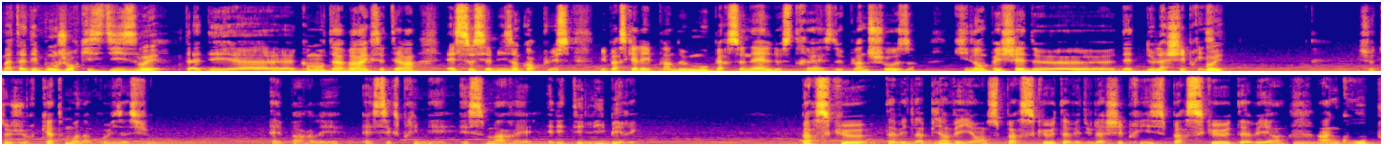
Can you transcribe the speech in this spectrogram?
bah, t'as des bons jours qui se disent. Oui t'as des euh, commentaires, etc. Elle sociabilise encore plus, mais parce qu'elle avait plein de mots personnels, de stress, de plein de choses qui l'empêchaient de, d'être, de lâcher prise. Oui. Je te jure, quatre mois d'improvisation. Elle parlait, elle s'exprimait, elle se marrait, elle était libérée. Parce que tu avais de la bienveillance, parce que tu avais du lâcher prise, parce que tu avais un, un groupe,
